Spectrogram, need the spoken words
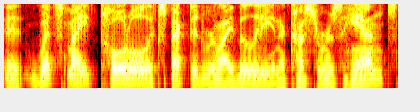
it, what's my total expected reliability in a customer's hands,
